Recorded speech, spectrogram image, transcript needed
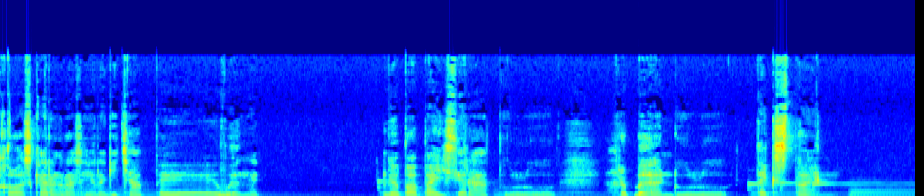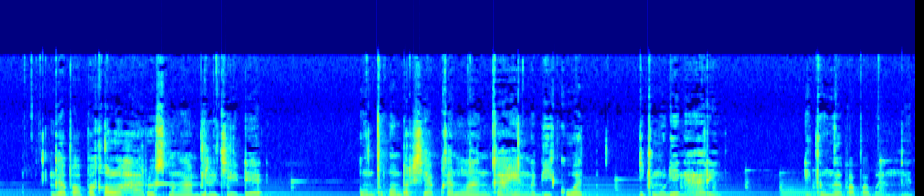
Kalau sekarang rasanya lagi capek banget, nggak apa-apa istirahat dulu rebahan dulu, takes time. Gak apa-apa kalau harus mengambil jeda untuk mempersiapkan langkah yang lebih kuat di kemudian hari. Itu gak apa-apa banget.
